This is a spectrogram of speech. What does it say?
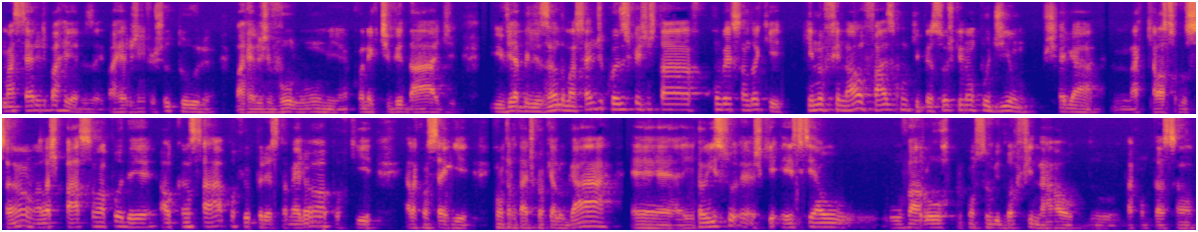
uma série de barreiras, aí, barreiras de infraestrutura, barreiras de volume, conectividade, e viabilizando uma série de coisas que a gente está conversando aqui, que no final fazem com que pessoas que não podiam chegar naquela solução, elas passam a poder alcançar porque o preço está melhor, porque ela consegue contratar de qualquer lugar. É, então isso, acho que esse é o, o valor para o consumidor final do, da computação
